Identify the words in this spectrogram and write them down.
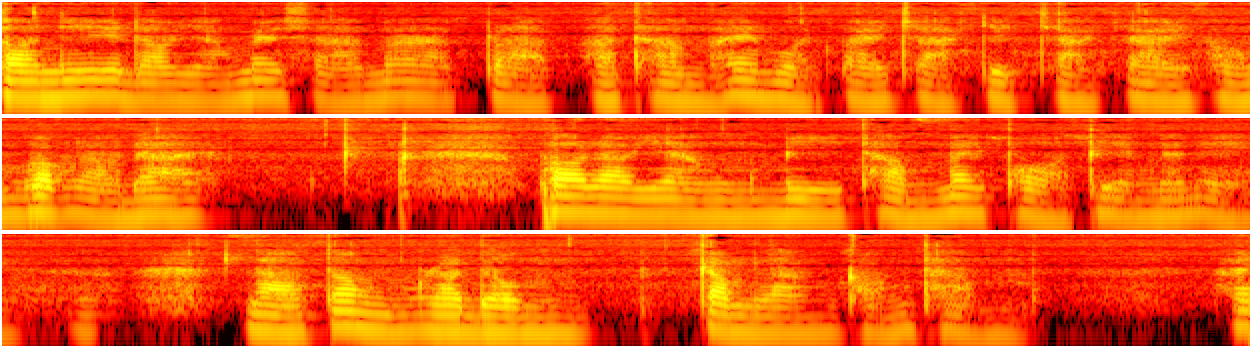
ตอนนี้เรายังไม่สามารถปราบอาธรรมให้หมดไปจากจิตจากใจของพวกเราได้ เพราะเรายังมีธรรมไม่พอเพียงนั่นเอง เราต้องระดม กำลังของธรรม ให้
